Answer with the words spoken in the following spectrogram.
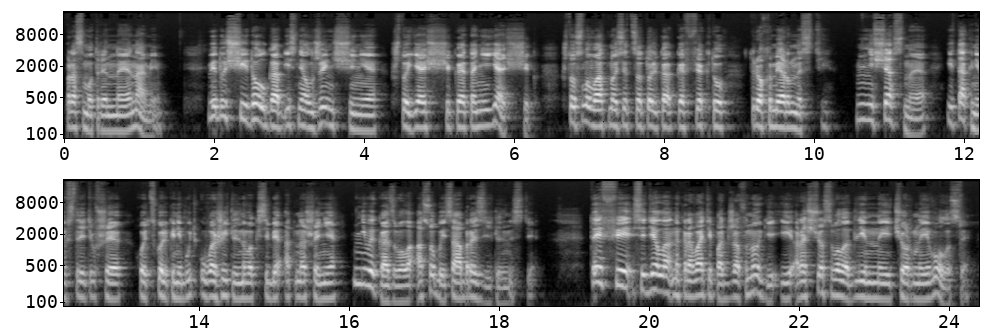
просмотренное нами. Ведущий долго объяснял женщине, что ящик – это не ящик, что слово относится только к эффекту трехмерности. Несчастная, и так не встретившая хоть сколько-нибудь уважительного к себе отношения, не выказывала особой сообразительности. Тэффи сидела на кровати, поджав ноги, и расчесывала длинные черные волосы –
